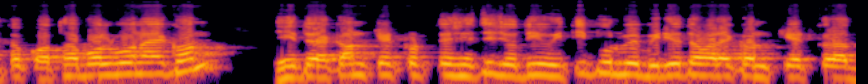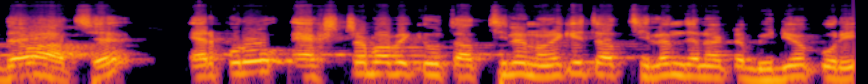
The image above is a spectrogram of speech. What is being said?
এত কথা বলব না এখন। যেহেতু অ্যাকাউন্ট ক্রিয়েট করতে এসেছি, যদিও ইতিপূর্বে ভিডিওতে আমার অ্যাকাউন্ট ক্রিয়েট করা দেওয়া আছে এরপরও এক্সট্রা ভাবে কেউ চাচ্ছিলেন, অনেকেই চাচ্ছিলেন যেন একটা ভিডিও করি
